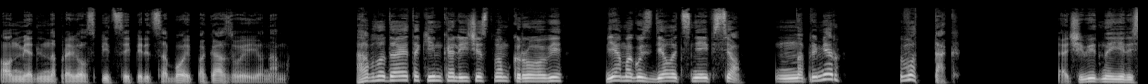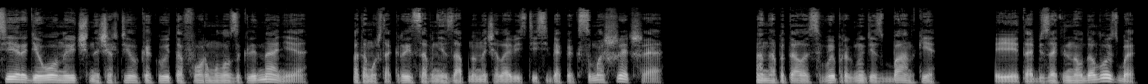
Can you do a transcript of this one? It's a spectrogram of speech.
Он медленно провел спицей перед собой, показывая ее нам. «Обладая таким количеством крови, я могу сделать с ней все. Например, вот так». Очевидно, Елисей Родионович начертил какую-то формулу заклинания, потому что крыса внезапно начала вести себя как сумасшедшая. Она пыталась выпрыгнуть из банки, и это обязательно удалось бы,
